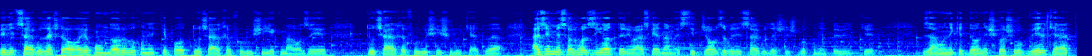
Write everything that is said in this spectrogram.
برید سرگذشت آقای هوندا رو بخونید که با دوچرخه فروشی یک مغازه دوچرخه فروشی شروع کرد و از این مثال ها زیاد داریم. عرض کردم استیو جابز رو برید سرگذشتش بکنید ببینید که زمانی که دانشگاهش رو ول کرد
